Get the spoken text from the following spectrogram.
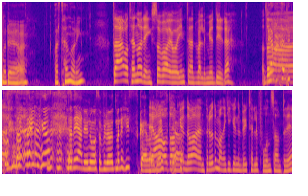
når du var tenåring? Da jeg var tenåring, så var jo internett veldig mye dyrere. Da, Ja, det kosta penger! Ja, det gjør det jo nå også, for så vidt, men det husker jeg ja, og da kunne, det var en periode man ikke kunne bruke telefon samtidig.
